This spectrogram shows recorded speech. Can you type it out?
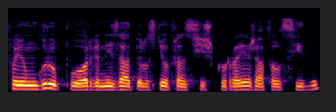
Foi um grupo organizado pelo Sr. Francisco Correia, já falecido.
